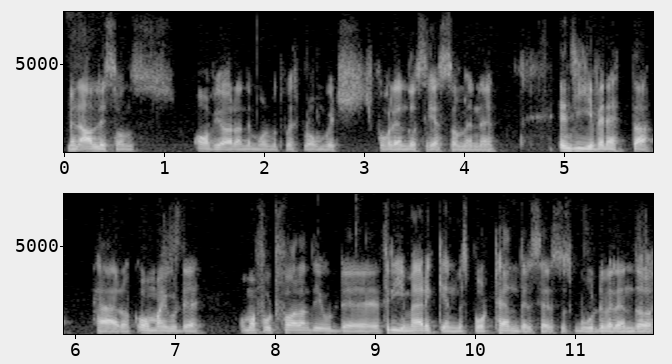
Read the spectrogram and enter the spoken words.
Men Allisons avgörande mål mot West Bromwich får väl ändå ses som en, eh, en given etta här. Och om man, gjorde, om man fortfarande gjorde frimärken med sporthändelser så borde väl ändå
